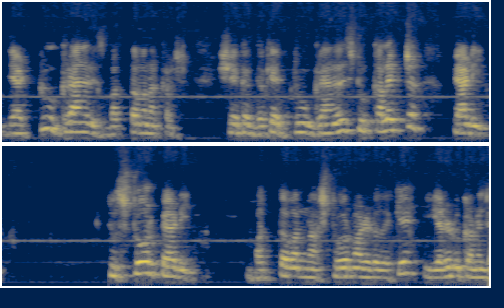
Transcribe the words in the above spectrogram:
ದೇ ಹ್ಯಾಡ್ ಟೂ ಗ್ರ್ಯಾನರೀಸ್ ಭತ್ತವನ್ನ ಕೃಷಿ ಶೇಖರಿಸೋಕೆ two granaries to collect paddy to store paddy ಭತ್ತವನ್ನ ಸ್ಟೋರ್ ಮಾಡಿಡೋದಕ್ಕೆ ಎರಡು ಕಣಜ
